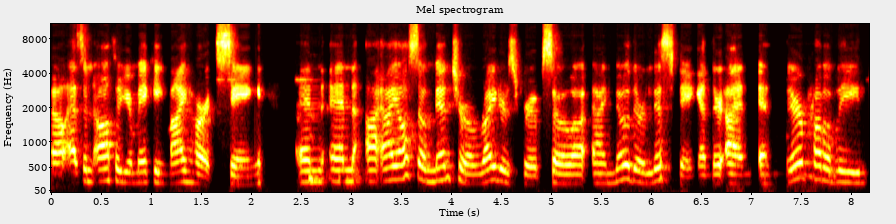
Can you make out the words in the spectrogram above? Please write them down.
Well, as an author, you're making my heart sing. And and I, also mentor a writers group, so I know they're listening, and they're and, and they're probably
